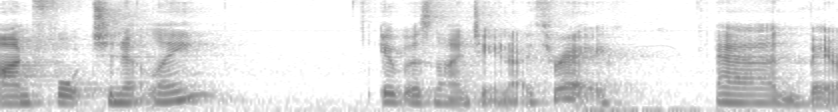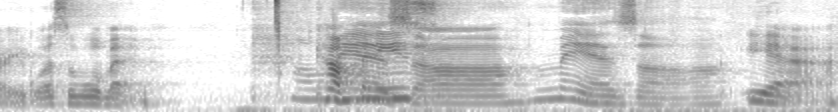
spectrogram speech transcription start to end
Unfortunately, it was 1903, and Mary was a woman. Oh, Companies- Meza, Meza. Yeah.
